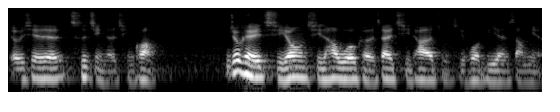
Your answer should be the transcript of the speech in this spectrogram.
有一些吃紧的情况，你就可以启用其他 Worker 在其他的主机或 VM 上面。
